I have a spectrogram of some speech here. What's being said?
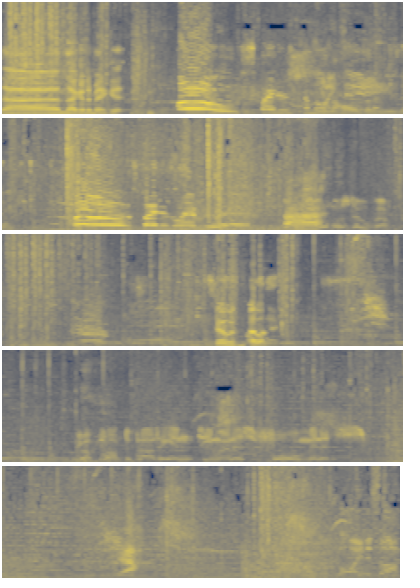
Nah, I'm not gonna make it. Oh, spiders coming in the holes that I'm using. Oh, spiders are everywhere. Ah, Almost over. So is my leg. Drop pod departing in T minus four minutes. Yeah! Light is up!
